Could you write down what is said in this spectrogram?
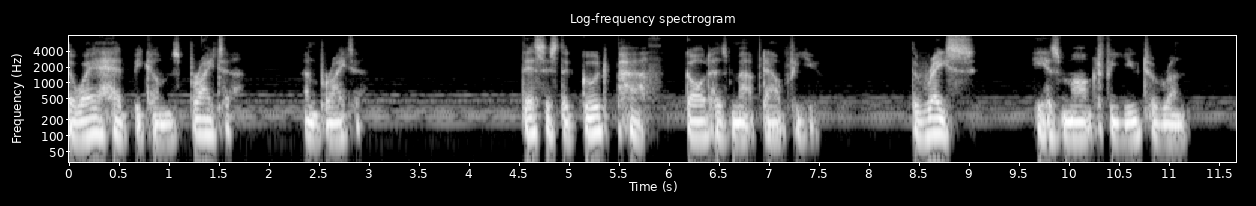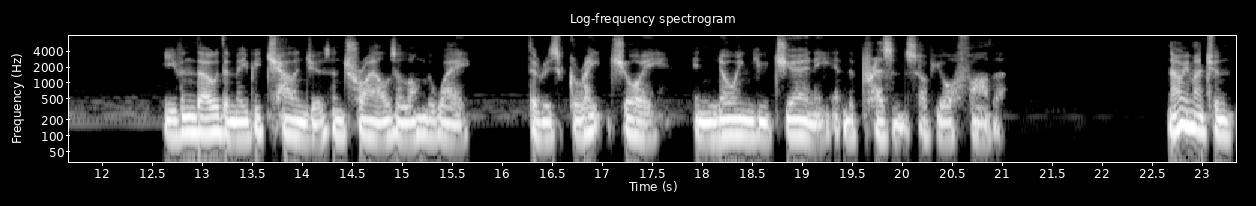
the way ahead becomes brighter and brighter. This is the good path God has mapped out for you, the race He has marked for you to run. Even though there may be challenges and trials along the way, there is great joy in knowing you journey in the presence of your Father. Now imagine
